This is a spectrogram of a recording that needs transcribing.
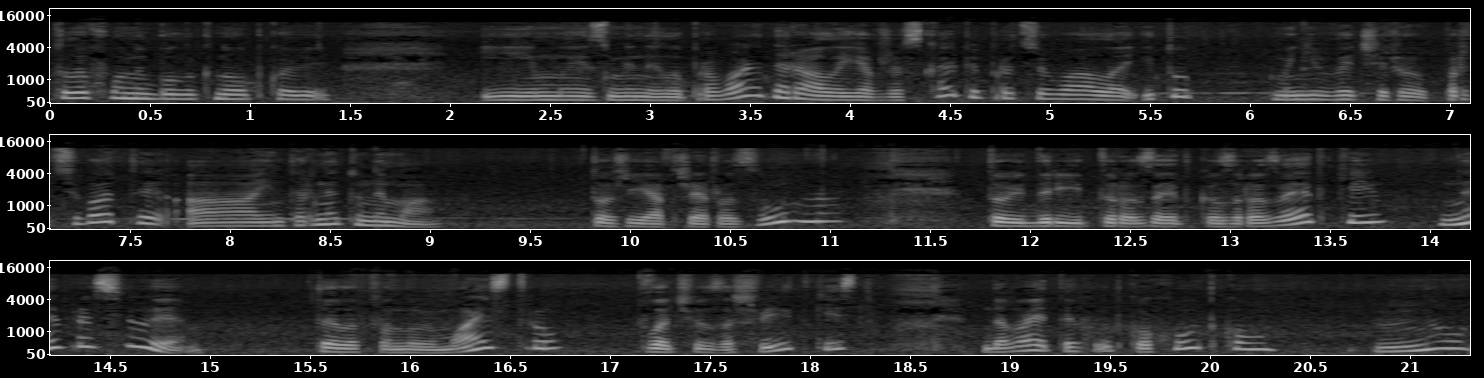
телефони були кнопкові. І ми змінили провайдера, але я вже в скайпі працювала. І тут мені ввечері працювати, а інтернету нема. Тож я вже розумна. Той дріт розетка з розетки не працює. Телефоную майстру, плачу за швидкість. Давайте хутко-хутко. Ну,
